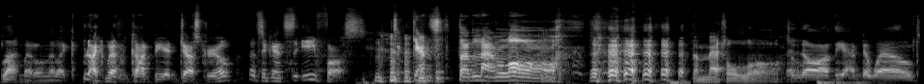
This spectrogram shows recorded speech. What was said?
black metal, and they're like, black metal can't be industrial. That's against the ethos, it's against the la- law, the metal law. the law of the underworld.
